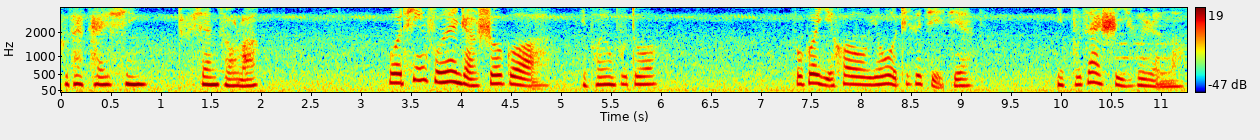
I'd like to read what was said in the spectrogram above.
不太开心，就先走了。我听冯院长说过，你朋友不多。不过以后有我这个姐姐，你不再是一个人了。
